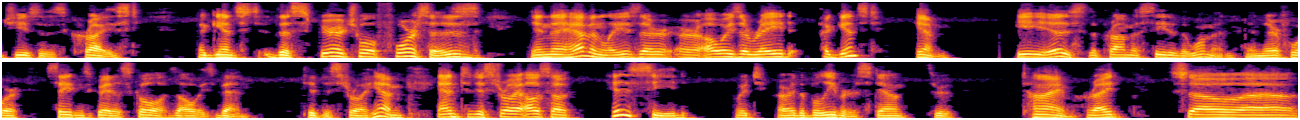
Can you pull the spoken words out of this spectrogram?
Jesus Christ against the spiritual forces in the heavenlies that are always arrayed against him. He is the promised seed of the woman, and therefore Satan's greatest goal has always been to destroy him and to destroy also his seed, which are the believers down through time, right? So, uh,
